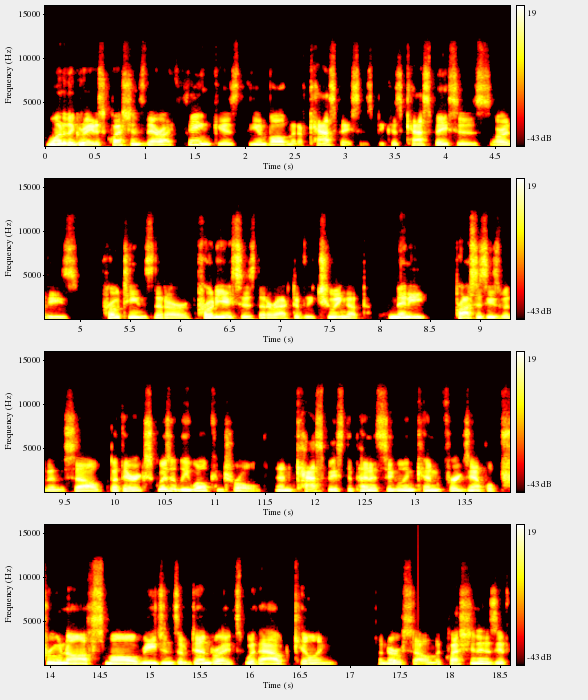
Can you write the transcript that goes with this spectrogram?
One of the greatest questions there, I think, is the involvement of caspases, because caspases are these proteins that are proteases that are actively chewing up many processes within the cell, but they're exquisitely well controlled. And caspase dependent signaling can, for example, prune off small regions of dendrites without killing a nerve cell. And the question is if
